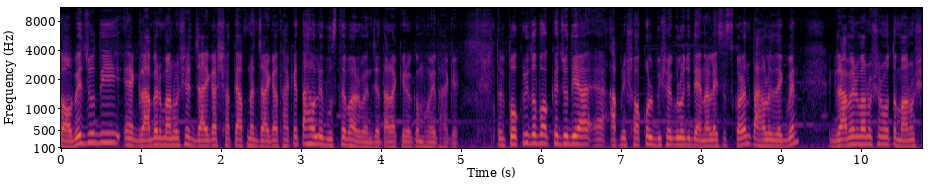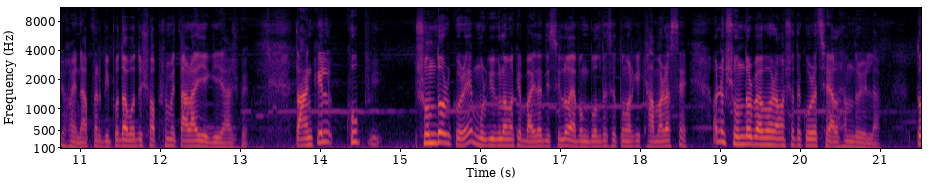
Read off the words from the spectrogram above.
তবে যদি গ্রামের মানুষের জায়গার সাথে আপনার জায়গা থাকে, তাহলে বুঝতে পারবেন যে তারা কীরকম হয়ে থাকে। তবে প্রকৃতপক্ষে যদি আপনি সকল বিষয়গুলো যদি অ্যানালাইসিস করেন, তাহলে দেখবেন গ্রামের মানুষের মতো মানুষই হয় না। আপনার বিপদ আপদে সবসময় তারাই এগিয়ে আসবে। তো আঙ্কেল খুব সুন্দর করে মুরগিগুলো আমাকে বাইদা দিছিল এবং বলতেছে, তোমার কি খামার আছে? অনেক সুন্দর ব্যবহার আমার সাথে করেছে, আলহামদুলিল্লাহ। তো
